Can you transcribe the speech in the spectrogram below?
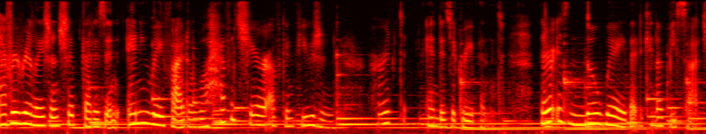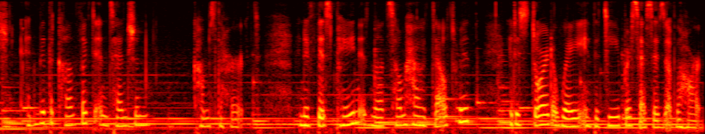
Every relationship that is in any way vital will have its share of confusion, hurt, and disagreement. There is no way that it cannot be such, and with the conflict and tension comes the hurt. And if this pain is not somehow dealt with, it is stored away in the deep recesses of the heart.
